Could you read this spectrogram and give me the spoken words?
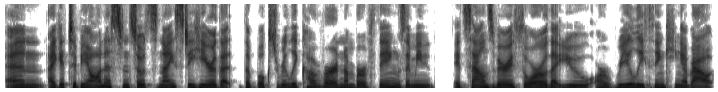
And I get to be honest. And so it's nice to hear that the books really cover a number of things. I mean, it sounds very thorough that you are really thinking about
